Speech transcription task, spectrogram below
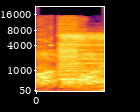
Come.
